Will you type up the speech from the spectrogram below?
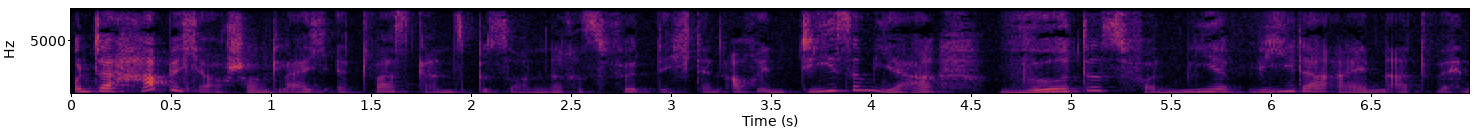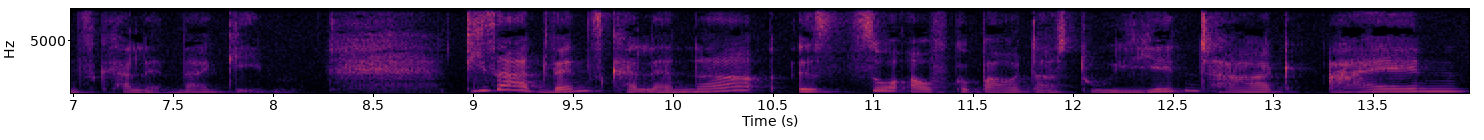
Und da habe ich auch schon gleich etwas ganz Besonderes für dich, denn auch in diesem Jahr wird es von mir wieder einen Adventskalender geben. Dieser Adventskalender ist so aufgebaut, dass du jeden Tag ein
